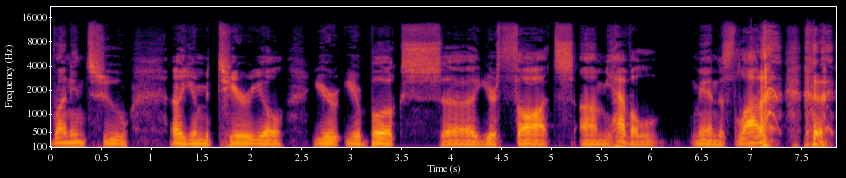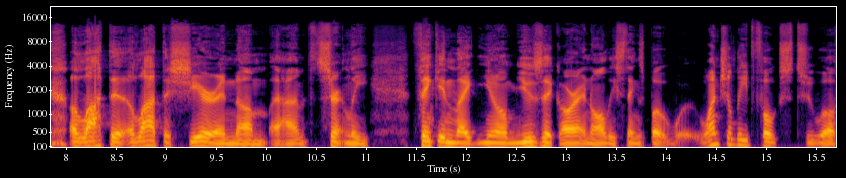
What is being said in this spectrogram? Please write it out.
run into uh, your material, your your books, uh, your thoughts. Um, you have a man. There's a lot of a lot to a lot to share, and um, I'm certainly thinking like you know music, art, and all these things. But wh- why don't you lead folks to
